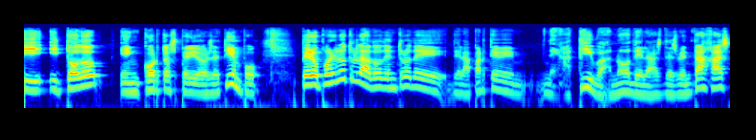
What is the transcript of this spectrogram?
y, todo en cortos periodos de tiempo. Pero por el otro lado, dentro de, la parte negativa, ¿no? De las desventajas,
